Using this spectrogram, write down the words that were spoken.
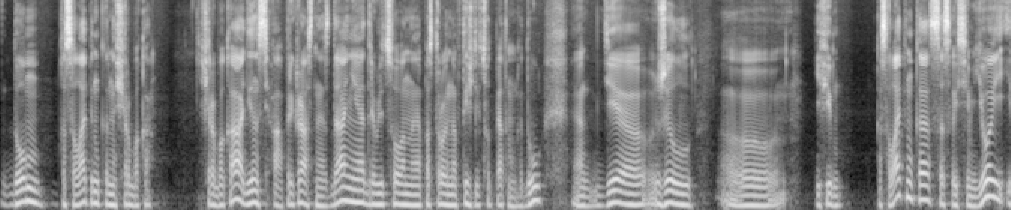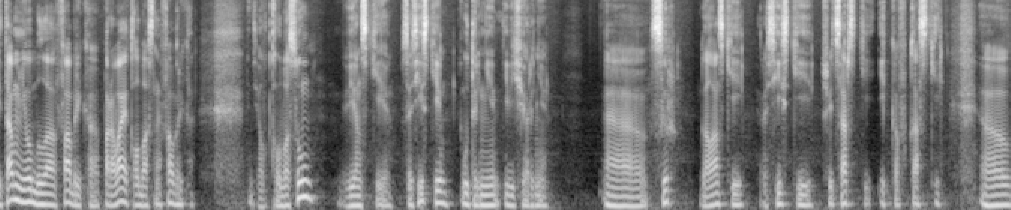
дом Косолапенко на Щербака. Щербака 11А. Прекрасное здание дореволюционное, построено в 1905 году, э, где жил э, Ефим Косолапенко со своей семьей, и там у него была фабрика, паровая колбасная фабрика. Делал колбасу, венские сосиски, утренние и вечерние, э, сыр голландский, российский, швейцарский и кавказский. Э,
